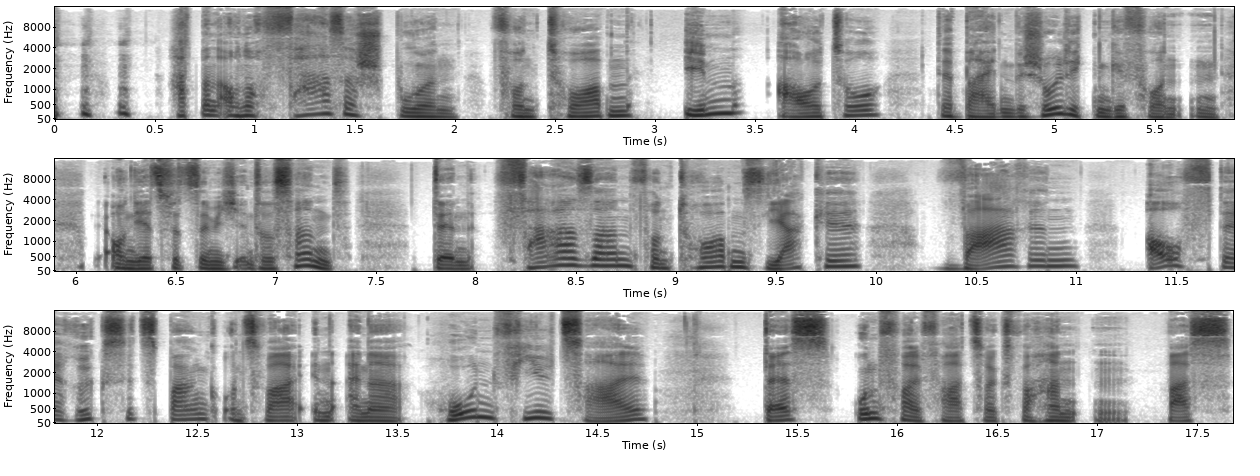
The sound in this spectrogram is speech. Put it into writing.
Hat man auch noch Faserspuren von Torben im Auto der beiden Beschuldigten gefunden. Und jetzt wird es nämlich interessant. Denn Fasern von Torbens Jacke waren auf der Rücksitzbank und zwar in einer hohen Vielzahl des Unfallfahrzeugs vorhanden, was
